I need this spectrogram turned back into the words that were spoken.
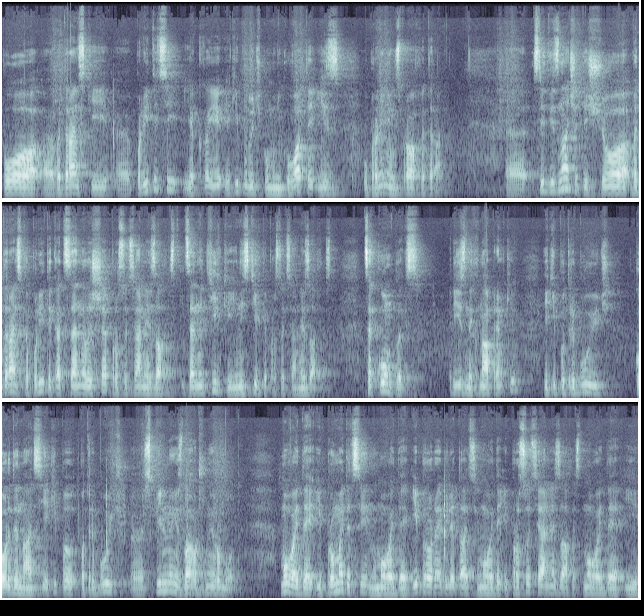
по е, ветеранській е, політиці, які, будуть комунікувати із управлінням у справах ветеранів. Е, Слід відзначити, що ветеранська політика це не лише про соціальний захист, і це не тільки і не стільки про соціальний захист. Це комплекс різних напрямків, які потребують координації, які потребують спільної злагодженої роботи. Мова йде і про медицину, мова йде і про реабілітацію, мова йде і про соціальний захист, мова йде і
